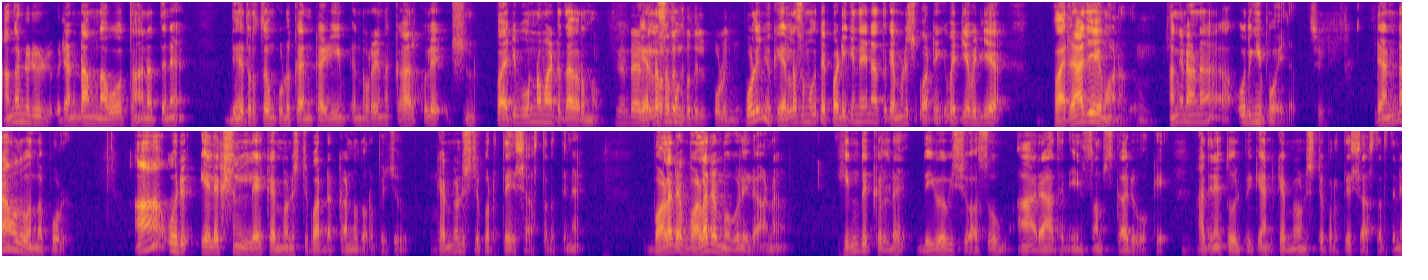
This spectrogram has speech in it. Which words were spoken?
അങ്ങനൊരു രണ്ടാം നവോത്ഥാനത്തിന് നേതൃത്വം കൊടുക്കാൻ കഴിയും എന്ന് പറയുന്ന കാൽക്കുലേഷൻ പരിപൂർണമായിട്ട് തകർന്നു. കേരള സമൂഹത്തിൽ- പൊളിഞ്ഞു. പൊളിഞ്ഞു. കേരള സമൂഹത്തെ പഠിക്കുന്നതിനകത്ത് കമ്മ്യൂണിസ്റ്റ് പാർട്ടിക്ക് പറ്റിയ വലിയ പരാജയമാണത്. അങ്ങനെയാണ് ഒതുങ്ങിപ്പോയത്. രണ്ടാമത് വന്നപ്പോൾ ആ ഒരു ഇലക്ഷനിലെ കമ്മ്യൂണിസ്റ്റ് പാർട്ടിയുടെ കണ്ണു തുറപ്പിച്ചു. കമ്മ്യൂണിസ്റ്റ് പ്രത്യയശാസ്ത്രത്തിന് വളരെ വളരെ മുകളിലാണ് ഹിന്ദുക്കളുടെ ദൈവവിശ്വാസവും ആരാധനയും സംസ്കാരവും ഒക്കെ. അതിനെ തോൽപ്പിക്കാൻ കമ്മ്യൂണിസ്റ്റ് പ്രത്യയശാസ്ത്രത്തിന്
